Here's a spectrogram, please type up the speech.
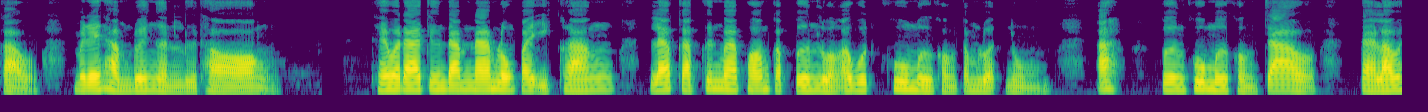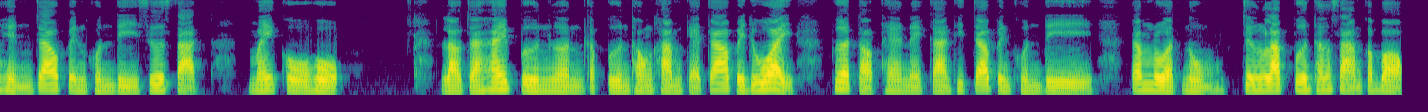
เก่าๆ ไม่ได้ทำด้วยเงินหรือทอง เทวดาจึงดำน้ำลงไปอีกครั้ง แล้วกลับขึ้นมาพร้อมกับปืนหลวงอาวุธคู่มือของตำรวจหนุ่ม อะ ปืนคู่มือของเจ้า แต่เราเห็นเจ้าเป็นคนดีซื่อสัตย์ไม่โกหก เราจะให้ปืนเงินกับปืนทองคำแก่เจ้าไปด้วย เพื่อตอบแทนในการที่เจ้าเป็นคนดีตำรวจหนุ่มจึงรับปืนทั้งสามกระบอก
